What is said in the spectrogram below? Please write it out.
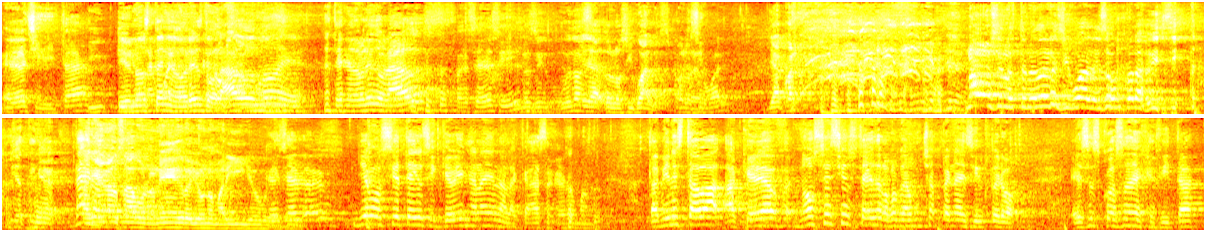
Era la chidita. Y unos tenedores que lo dorados, usamos. ¿no? Eh, Tenedores dorados, puede ser, sí. Bueno, ya, los iguales. O los iguales. Ya con... no, son los tenedores iguales, son para visitas. Ya tenía, Ariana usaba uno negro y uno amarillo, Que Llevo siete años sin que venga nadie a la casa, mames. También estaba aquella, no sé si a ustedes a lo mejor me da mucha pena decir, pero esas cosas de jefita,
